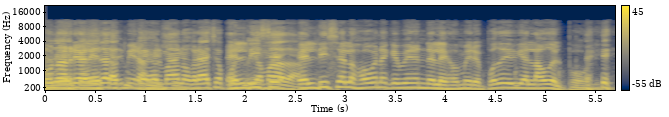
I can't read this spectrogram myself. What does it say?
es una realidad. Mira, hermano, gracias por él tu dice, llamada. Él dice a los jóvenes que vienen de lejos, mire, puede vivir al lado del poli.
